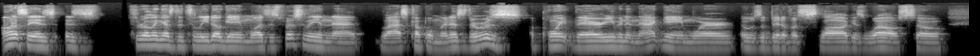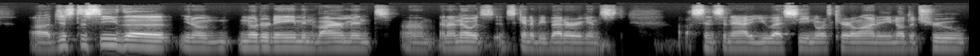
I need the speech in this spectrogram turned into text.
honestly, as as thrilling as the Toledo game was, especially in that last couple minutes, there was a point there, even in that game, where it was a bit of a slog as well. So, uh, just to see the you know Notre Dame environment, um, and I know it's it's going to be better against uh, Cincinnati, USC, North Carolina. You know the true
